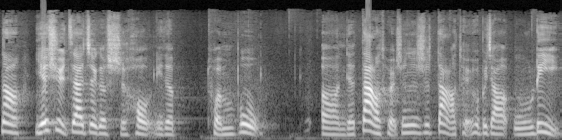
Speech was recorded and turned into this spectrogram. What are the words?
那也许在这个时候，你的臀部、呃，你的大腿，甚至是大腿会比较无力，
